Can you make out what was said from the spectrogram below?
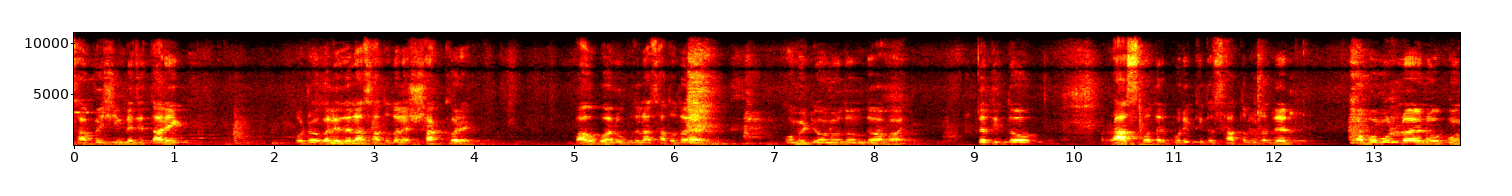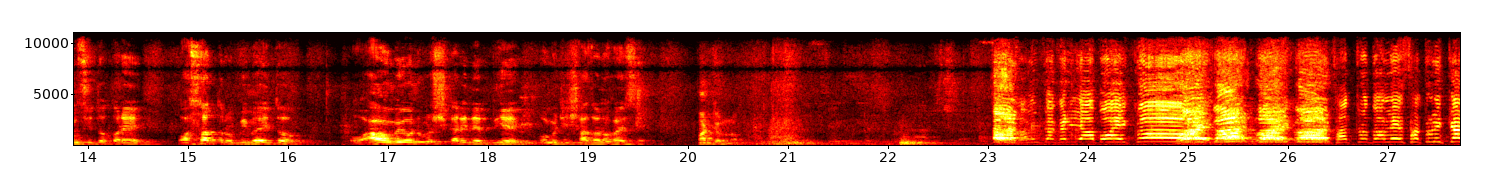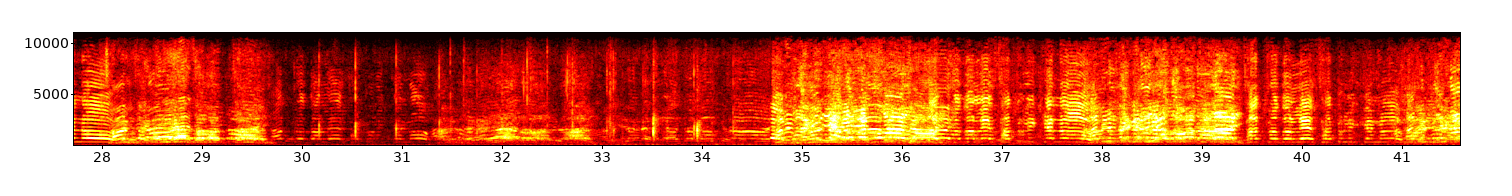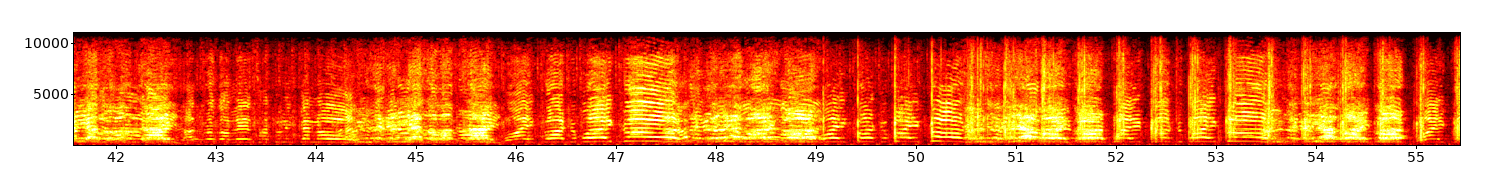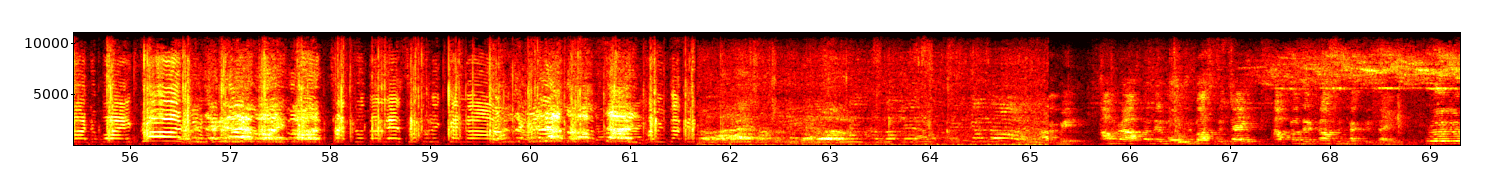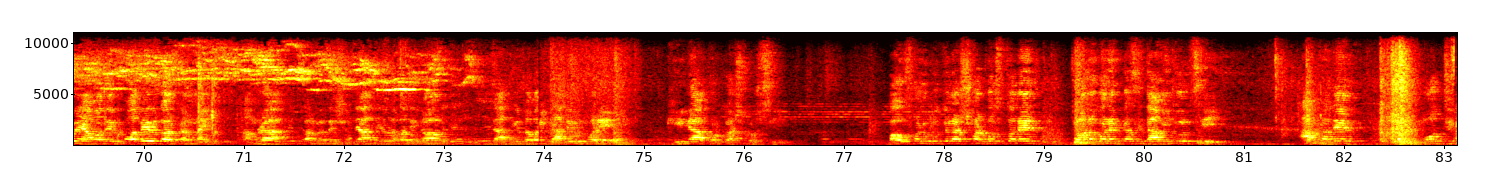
ছাব্বিশ ইংরেজি তারিখ পটুয়াখালী জেলা ছাত্রদলের স্বাক্ষরে বাহুপাল উপজেলা ছাত্রদলের কমিটি অনুমোদন দেওয়া হয়। ব্যতীত রাজপথের পরীক্ষিত ছাত্রছাত্রীদের অবমূল্যায়ন ও বঞ্চিত করে অছাত্র বিবাহিত ও আওয়ামী অনুপ্রবেশকারীদের দিয়ে কমিটি সাজানো হয়েছে। আমার জন্য। Salim Zakaria boycott! Boycott boycott! ছাত্র দলে ছাত্রলীগ কেন? Ah, আপনাদের মধ্যে বাঁচতে চাই আপনাদের কাছে থাকতে চাই। প্রয়োজনে আমাদের পদের দরকার নাই। আমরা বাংলাদেশ জাতীয়তাবাদী দল জাতীয়তাবাদী তাদের উপরে ঘৃণা প্রকাশ করছি। বাউফল উপজেলার সর্বস্তরের জনগণের কাছে দাবি তুলছি। আপনাদের মধ্যে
